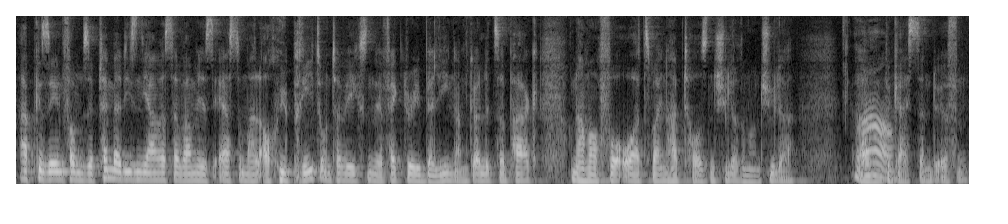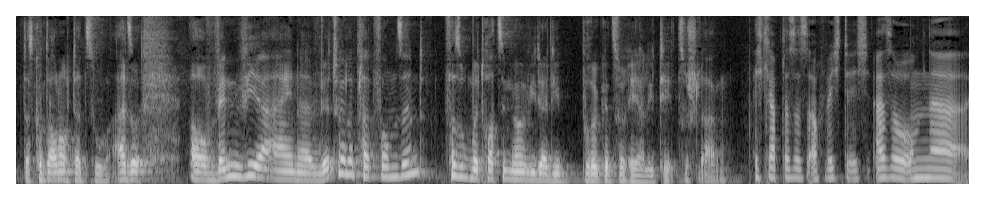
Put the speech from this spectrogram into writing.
Abgesehen vom September diesen Jahres, da waren wir das erste Mal auch hybrid unterwegs in der Factory Berlin am Görlitzer Park und haben auch vor Ort zweieinhalbtausend Schülerinnen und Schüler ähm, wow. begeistern dürfen. Das kommt auch noch dazu. Also auch wenn wir eine virtuelle Plattform sind, versuchen wir trotzdem immer wieder die Brücke zur Realität zu schlagen. Ich glaube, das ist auch wichtig. Also um eine,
